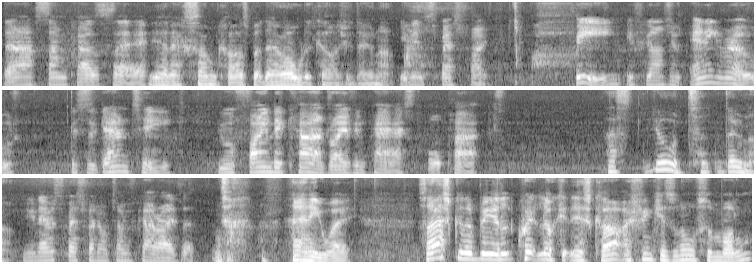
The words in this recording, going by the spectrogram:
there are some cars there. Yeah, there's some cars, but they're older cars, you do not. know You didn't specify. B, if you go onto any road, this is a guarantee, you will find a car driving past or parked. That's your donut. You never specified what type of car either. Anyway, so that's going to be a quick look at this car. I think it's an awesome model.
